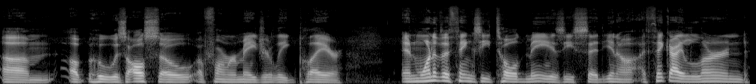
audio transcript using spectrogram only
um, uh, who was also a former major league player and one of the things he told me is he said, you know, I think I learned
